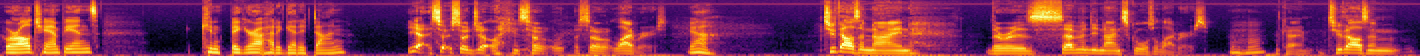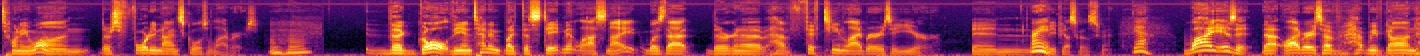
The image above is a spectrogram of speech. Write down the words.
who are all champions can figure out how to get it done? Yeah. So so Jill, so so libraries. Yeah. 2009, there was 79 schools with libraries. Mm-hmm. Okay. 2021, there's 49 schools with libraries. Mm-hmm. The goal, the intended, like the statement last night was that they're going to have 15 libraries a year in Right. BPS schools. Yeah. Why is it that libraries have, have we've gone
